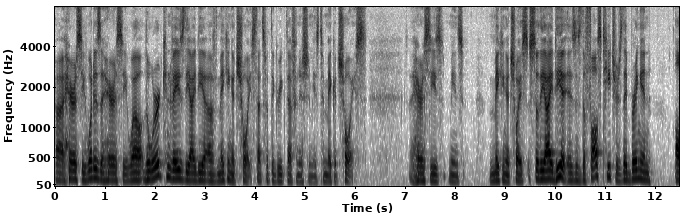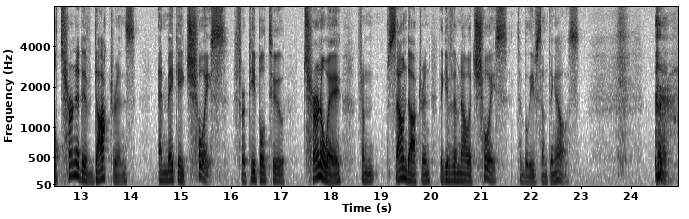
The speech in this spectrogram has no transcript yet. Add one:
uh, heresy, what is a heresy? Well, the word conveys the idea of making a choice. That's what the Greek definition means, to make a choice. Heresies means making a choice. So the idea is, is the false teachers, they bring in alternative doctrines and make a choice for people to turn away from sound doctrine. They give them now a choice to believe something else.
